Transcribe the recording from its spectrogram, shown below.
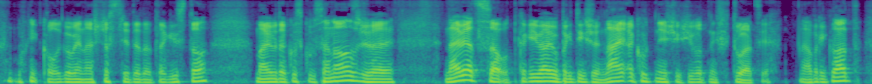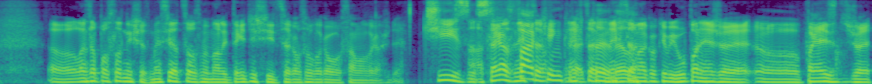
moji kolegovia našťastie teda takisto, majú takú skúsenosť, že najviac sa odkrývajú pri tých že najakutnejších životných situáciách. Napríklad, uh, len za posledných 6 mesiacov sme mali 3000 rozhovorov o samovražde. Jesus A teraz nechcem, nechcem, nechcem ako keby úplne, že uh, prejsť, že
